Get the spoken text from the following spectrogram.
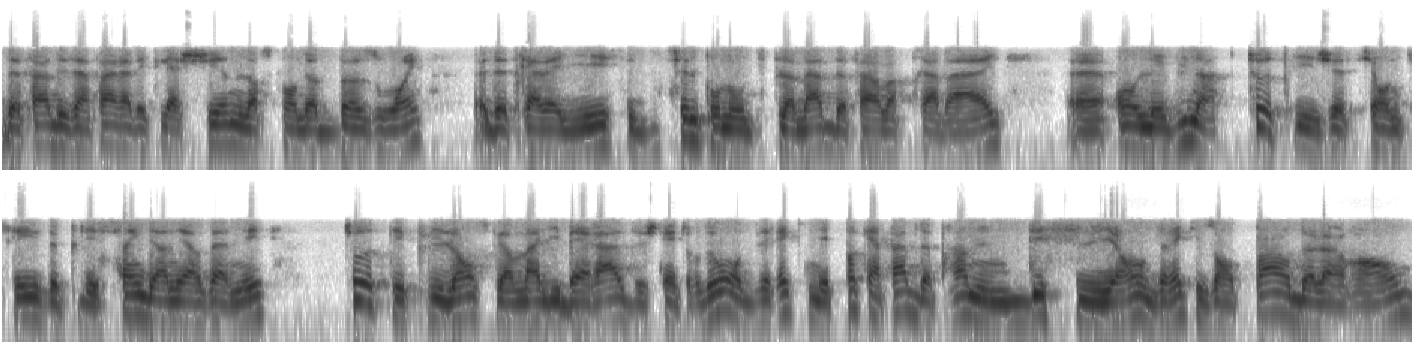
de faire des affaires avec la Chine lorsqu'on a besoin euh, de travailler. C'est difficile pour nos diplomates de faire leur travail. Euh, on l'a vu dans toutes les gestions de crise depuis les cinq dernières années tout est plus long, ce gouvernement libéral de Justin Trudeau. On dirait qu'il n'est pas capable de prendre une décision. On dirait qu'ils ont peur de leur ombre.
